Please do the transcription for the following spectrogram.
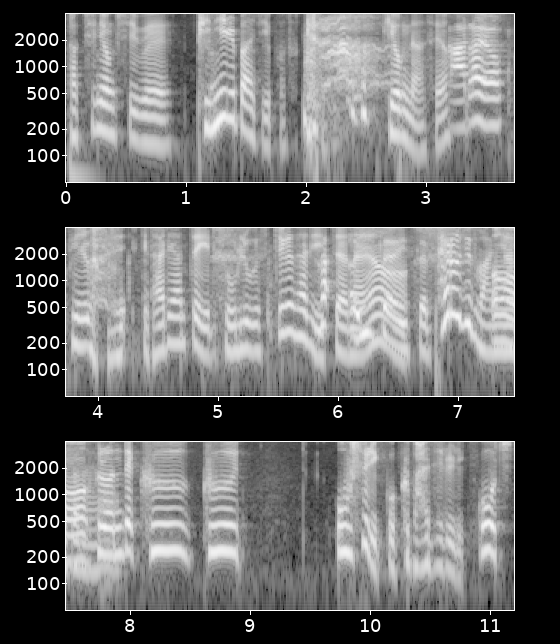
박진영 씨 왜 비닐 바지 입었었죠? 기억나세요? 알아요. 비닐 바지 이렇게 다리 한짝 이렇게 올리고 찍은 사진 사- 있잖아요. 있어요, 있어요. 패러디도 많이 어, 하잖아요. 그런데 그그 옷을 입고 그 바지를 입고 주-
